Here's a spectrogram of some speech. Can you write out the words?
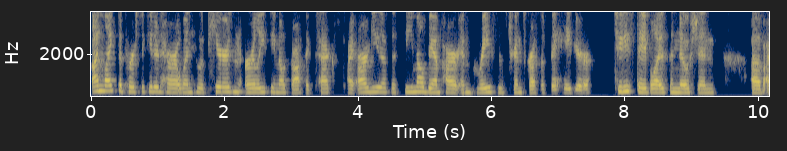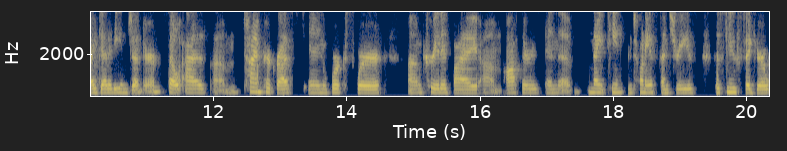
Unlike the persecuted heroine who appears in early female Gothic texts, I argue that the female vampire embraces transgressive behavior to destabilize the notions of identity and gender. So, as um, time progressed and works were um, created by um, authors in the 19th and 20th centuries, this new figure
